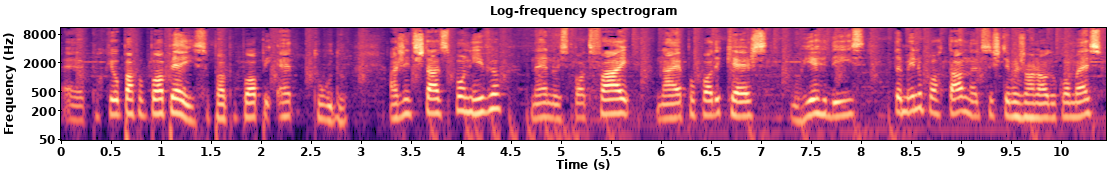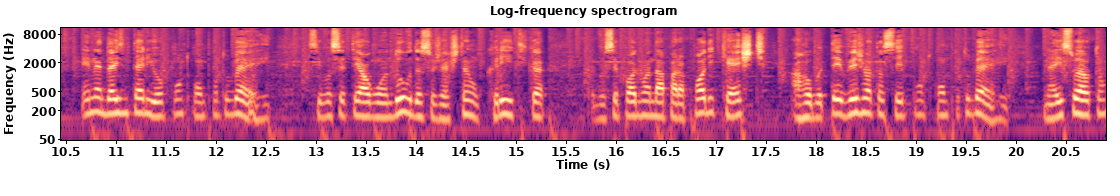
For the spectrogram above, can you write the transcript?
É, porque o Papo Pop é isso. O Papo Pop é tudo. A gente está disponível né, no Spotify, na Apple Podcasts, no HearDees, também no portal né, do Sistema Jornal do Comércio, n10interior.com.br. Se você tem alguma dúvida, sugestão, crítica, você pode mandar para podcast.tvjc.com.br. Não é isso, Elton?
